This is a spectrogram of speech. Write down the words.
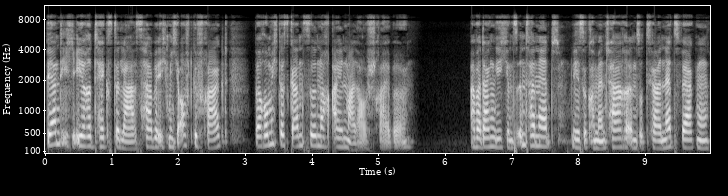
Während ich ihre Texte las, habe ich mich oft gefragt, warum ich das Ganze noch einmal aufschreibe. Aber dann gehe ich ins Internet, lese Kommentare in sozialen Netzwerken,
